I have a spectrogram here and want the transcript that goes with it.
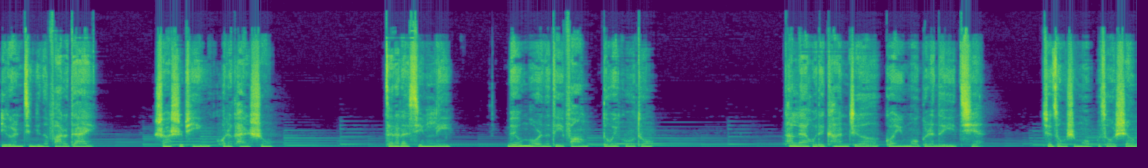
一个人静静的发着呆，刷视频或者看书。在他的心里，没有某人的地方都会孤独。他来回的看着关于某个人的一切，却总是默不作声。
